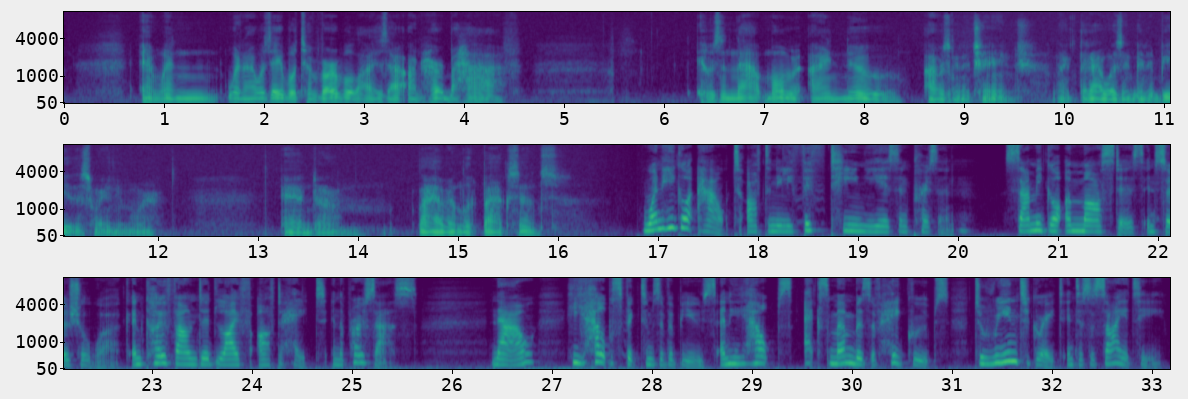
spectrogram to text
And when when I was able to verbalize that on her behalf, it was in that moment I knew I was going to change, like that I wasn't going to be this way anymore. And um, I haven't looked back since. When he got out after nearly 15 years in prison, Sammy got a master's in social work and co founded Life After Hate in the process. Now, he helps victims of abuse and he helps ex members of hate groups to reintegrate into society.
